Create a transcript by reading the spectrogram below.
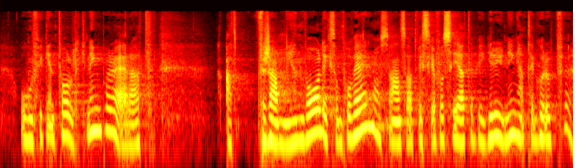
Och hon fick en tolkning på det här att, att församlingen var liksom på väg någonstans, att vi ska få se att det blir gryning, att det går upp för.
